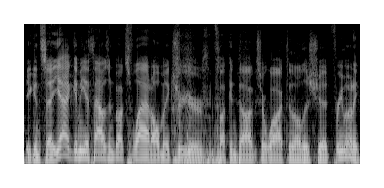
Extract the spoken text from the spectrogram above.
you can say, "Yeah, give me a thousand bucks flat. I'll make sure your fucking dogs are walked and all this shit. Free money."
